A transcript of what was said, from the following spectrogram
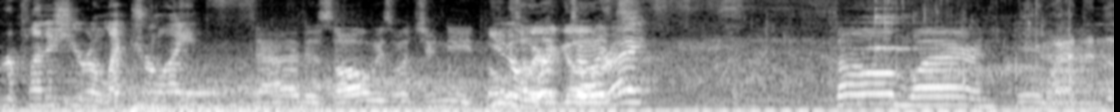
Replenish your electrolytes. That is always what you need. You know where to go, right? Somewhere in here. Where did the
